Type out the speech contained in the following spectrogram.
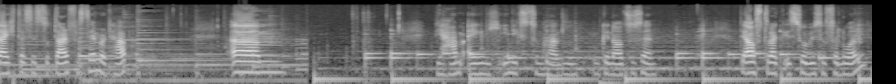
Da ich das jetzt total versemmelt habe. Ähm, wir haben eigentlich eh nichts zum Handeln, um genau zu sein. Der Auftrag ist sowieso verloren.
